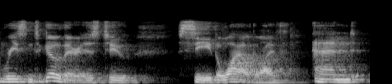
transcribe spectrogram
reason to go there is to see the wildlife. And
